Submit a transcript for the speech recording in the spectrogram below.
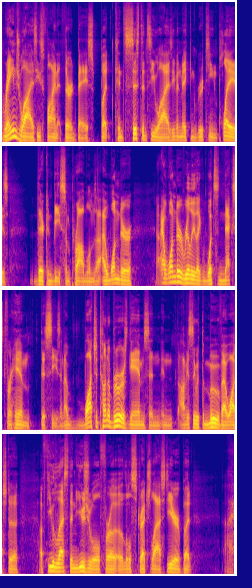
range wise, he's fine at third base, but consistency wise, even making routine plays, there can be some problems. I wonder, I wonder really like what's next for him this season. I watch a ton of Brewers games, and, and obviously with the move, I watched a, a few less than usual for a, a little stretch last year. But I,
